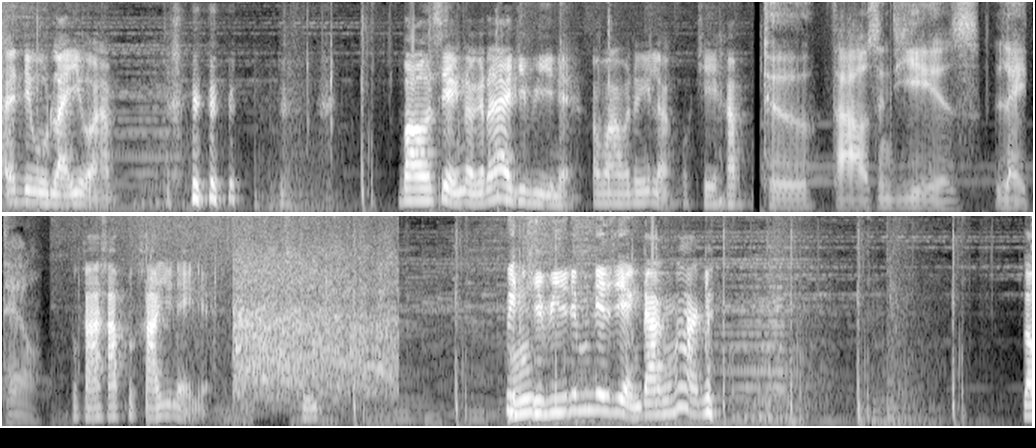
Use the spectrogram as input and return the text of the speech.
ไอ้ดิวไลฟ์อยู่อะครับ เบาเสียงหน่อยก็ได้ทีวีเนี่ย เอาวางไว้ตรงนี้เหรอ โอเคครับ 2,000 years later. ลูกค้าครับ ลูกค้าอยู่ไหนเนี่ยอุ๊ยปิดทีวีได้มันเนี่ยเสียงดังมากเลย เรา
